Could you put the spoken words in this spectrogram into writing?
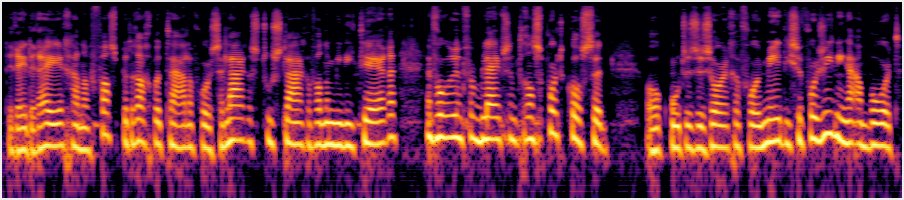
De rederijen gaan een vast bedrag betalen voor salaristoeslagen van de militairen en voor hun verblijfs- en transportkosten. Ook moeten ze zorgen voor medische voorzieningen aan boord.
